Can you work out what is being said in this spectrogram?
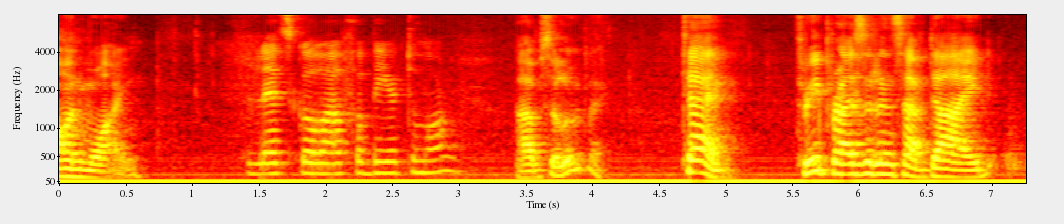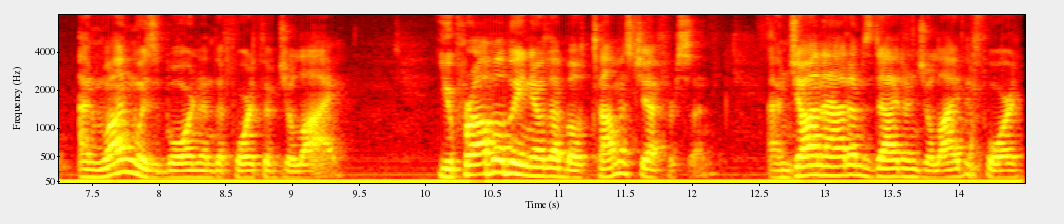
on wine. Let's go out for beer tomorrow. Absolutely. 10. Three presidents have died and one was born on the 4th of July. You probably know that both Thomas Jefferson and John Adams died on July the 4th,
